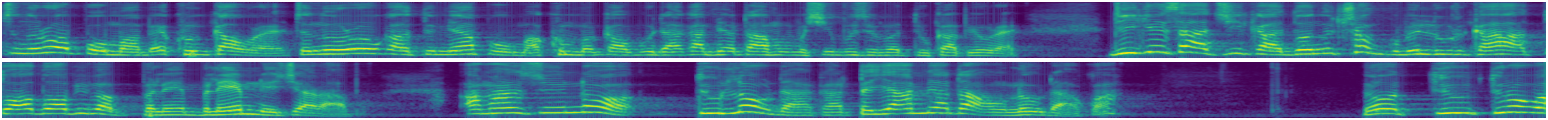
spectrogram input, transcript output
ကျွန်တော်တို့အပေါ်မှာပဲခွန်ကောက်တယ်ကျွန်တော်တို့ကသူများပုံမှာခွန်မကောက်ဘူးဒါကမျှတမှုမရှိဘူးဆိုမှသူကပြောတယ်ဒီကိစ္စအကြီးကဒေါ်နယ်ထရမ့်ကိုပဲလူတကာအသွားသွားပြီးမှ blame blame နေကြတာပေါ့အမှန်ဆိုရင်တော့ သူလောက်တာကတရားမျှတအောင်လုပ်တာကွာနော်သူသူတို့က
